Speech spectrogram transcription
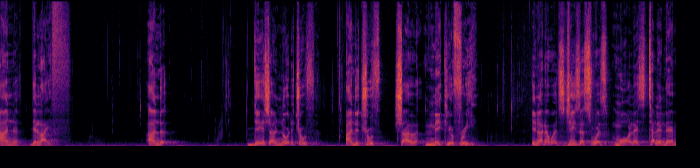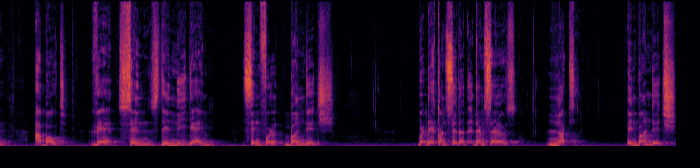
and the life. And they shall know the truth, and the truth shall make you free. In other words, Jesus was more or less telling them about their sins. They need their sinful bondage. But they considered themselves not in bondage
